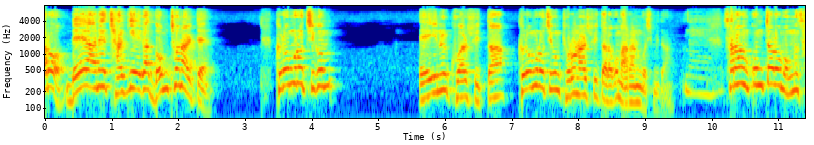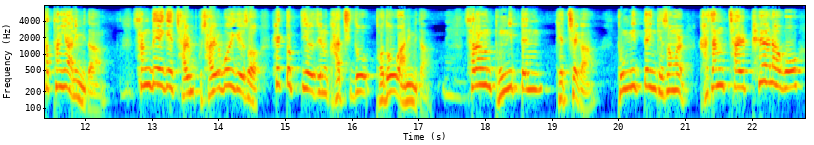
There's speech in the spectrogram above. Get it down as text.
바로 내 안에 자기애가 넘쳐날 때 그러므로 지금 애인을 구할 수 있다. 그러므로 지금 결혼할 수 있다라고 말하는 것입니다. 네. 사랑은 공짜로 먹는 사탕이 아닙니다. 상대에게 잘, 잘 보이기 위해서 획득되어지는 가치도 더더욱 아닙니다. 네. 사랑은 독립된 개체가 독립된 개성을 가장 잘 표현하고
